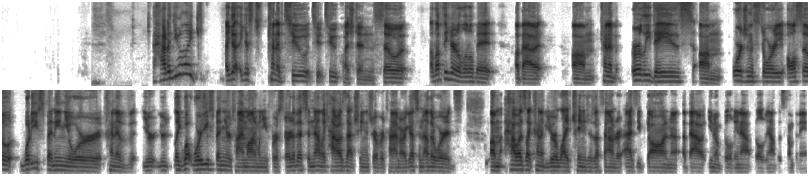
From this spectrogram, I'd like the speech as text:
How did you like I guess, I guess kind of two, two, two questions. So I'd love to hear a little bit about um, kind of early days, um, origin story. Also, what are you spending your kind of your your like what were you spending your time on when you first started this, and now like how has that changed over time? Or I guess in other words, um, how has like kind of your life changed as a founder as you've gone about you know building out building out this company?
